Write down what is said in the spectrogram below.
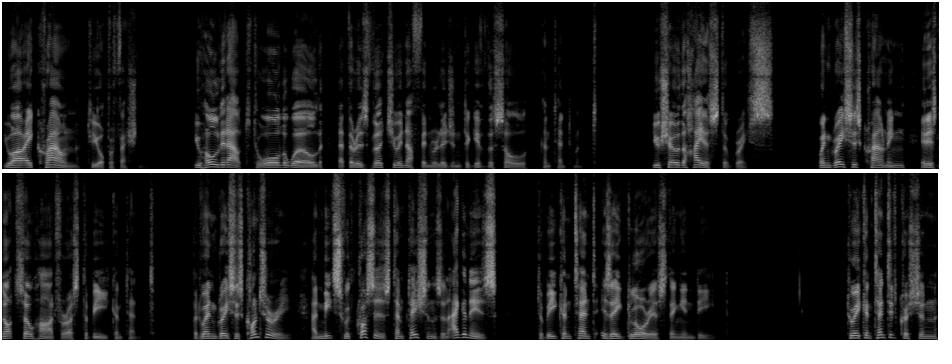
You are a crown to your profession. You hold it out to all the world that there is virtue enough in religion to give the soul contentment. You show the highest of grace. When grace is crowning, it is not so hard for us to be content. But when grace is contrary, and meets with crosses, temptations, and agonies, to be content is a glorious thing indeed. To a contented Christian,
